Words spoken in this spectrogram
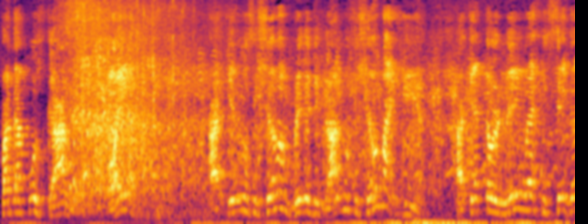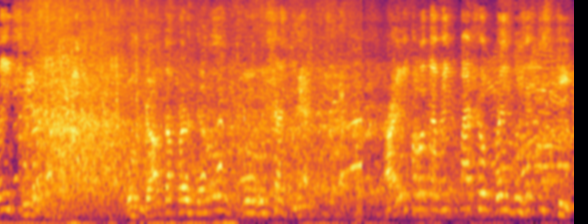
para dar pros galos. Olha, aqui não se chama briga de galo, não se chama baixinha. Aqui é torneio UFC granjeiro. Os galos tá parecendo o, o, Aí ele falou também que baixou o preço do jet ski.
